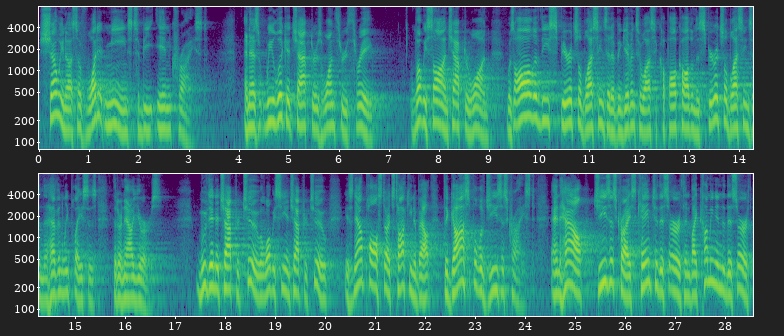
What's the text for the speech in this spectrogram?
showing us of what it means to be in Christ. And as we look at chapters 1 through 3, what we saw in chapter 1 was all of these spiritual blessings that have been given to us. Paul called them the spiritual blessings in the heavenly places that are now yours. Moved into chapter 2, and what we see in chapter 2 is now Paul starts talking about the gospel of Jesus Christ and how Jesus Christ came to this earth, and by coming into this earth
